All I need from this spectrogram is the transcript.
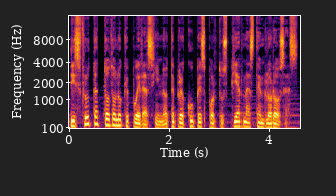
disfruta todo lo que puedas y no te preocupes por tus piernas temblorosas.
